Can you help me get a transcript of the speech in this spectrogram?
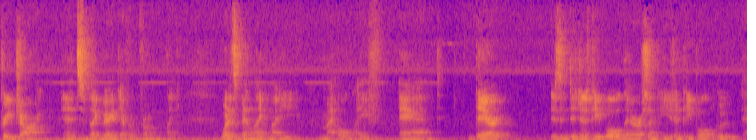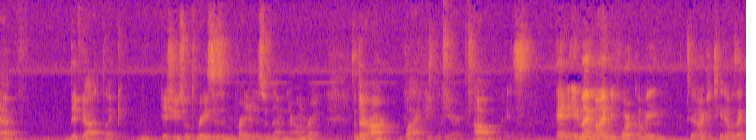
pretty jarring, and it's like very different from like what it's been like my my whole life, and there is indigenous people, there are some Asian people who have they've got like issues with racism and prejudice with them in their own right, but there aren't black people here. Um, It's- And in my mind, before coming to Argentina, I was like,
